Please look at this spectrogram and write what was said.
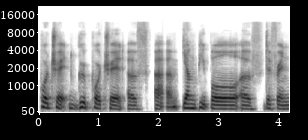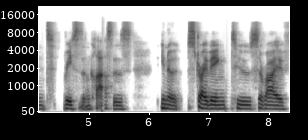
portrait, group portrait of um, young people of different races and classes, you know, striving to survive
